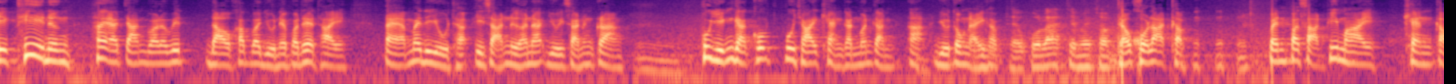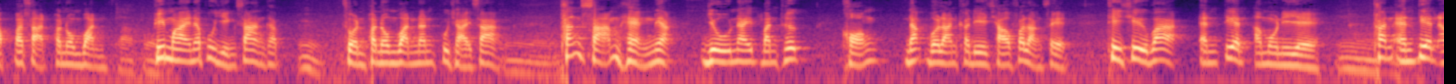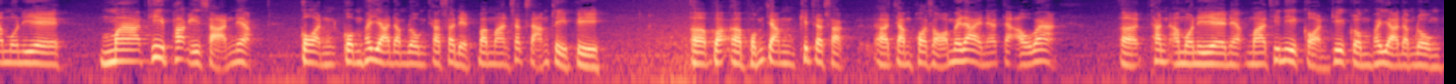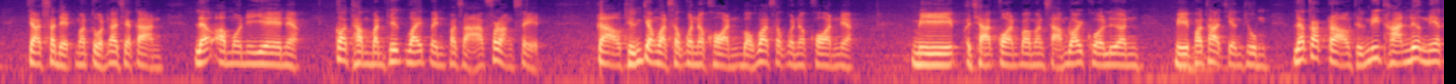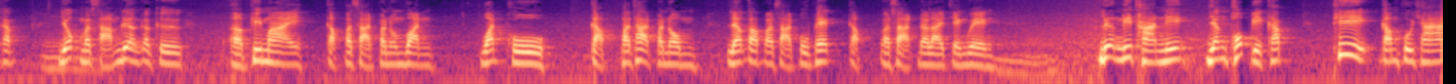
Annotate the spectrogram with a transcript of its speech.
อีกที่หนึ่งให้อาจารย์วรวิทย์เดาครับว่าอยู่ในประเทศไทย แต่ไม่ได้อยู่ทางอีสานเหนือนะ อยู่อีสานกลางๆผู้หญิงกับผู้ชายแข่งกันเหมือนกันอะอยู่ตรงไหนครับ แถวโคราชใช่ไหมครับ แถวโคราชครับ เป็นปราสาทพี่มาย แข่งกับปราสาทพนมวันครับผมพี่มายนะผู้หญิงสร้างครับอืมส่วนพนมวันนั้นผู้ชายสร้างอืมทั้งสามแห่งเนี่ยอยู่ในบันทึกของนักโบราณคดีชาวฝรั่งเศส ที่ชื่อว่าแอนเตียนอโมนีเยอืมท่านแอนเตียนอโมนีเยมาที่ภาคอีสานเนี่ยก่อนกรมพระยาดำรงจะเสด็จประมาณสัก 3-4 ปีเอ่อปะเอ่อผมจำคริดศักดิ์เอ่อจำพศไม่ได้นะแต่เอาว่าเอ่อท่านอโมนีเยเนี่ยมาที่นี่ก่อนที่กรมพระยาดำรง จะเสด็จมาตรวจราชการ แล้วอโมนีเยเนี่ยก็ทำบันทึกไว้เป็นภาษาฝรั่งเศส กล่าวถึงจังหวัดสกลนคร บอกว่าสกลนครเนี่ยมีประชากรประมาณ 300 ครัวเรือน มีพระธาตุเชียงชุม แล้วก็กล่าวถึงนิทานเรื่องนี้ครับ ยกมาสามเรื่องก็คือเอ่อพี่มายกับปราสาทพนมวัน วัดภูกับพระธาตุพนม แล้วก็ปราสาทภูเพกกับปราสาทนารายณ์เจยงเวง เรื่องนิทานนี้ยังพบอีกครับที่กัมพูชา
